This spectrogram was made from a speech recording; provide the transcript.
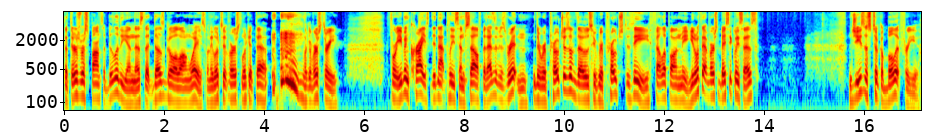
that there's responsibility in this that does go a long ways. When he looks at verse, look at that. look at verse 3. For even Christ did not please himself, but as it is written, the reproaches of those who reproached thee fell upon me. You know what that verse basically says? Jesus took a bullet for you.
